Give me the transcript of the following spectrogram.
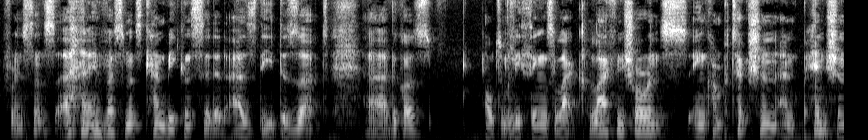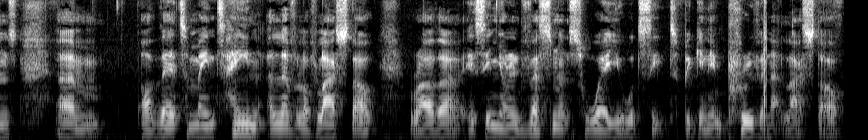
for instance, uh, investments can be considered as the dessert uh, because ultimately things like life insurance, income protection, and pensions um, are there to maintain a level of lifestyle. Rather, it's in your investments where you would seek to begin improving that lifestyle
